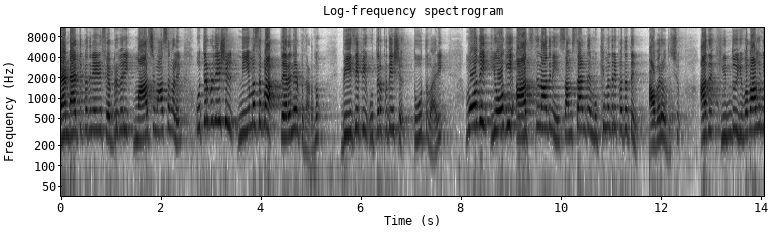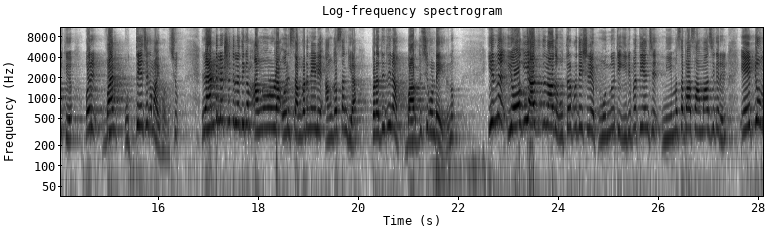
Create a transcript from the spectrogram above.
രണ്ടായിരത്തി പതിനേഴ് ഫെബ്രുവരി മാർച്ച് മാസങ്ങളിൽ ഉത്തർപ്രദേശിൽ നിയമസഭാ തെരഞ്ഞെടുപ്പ് നടന്നു. ബി ജെ പി ഉത്തർപ്രദേശ് തൂത്തുവാരി. മോദി യോഗി ആദിത്യനാഥിനെ സംസ്ഥാനത്തെ മുഖ്യമന്ത്രി പദത്തിൽ അവരോധിച്ചു. അത് ഹിന്ദു യുവവാഹിനിക്ക് ഒരു വൻ ഉത്തേജകമായി ഭവിച്ചു. രണ്ട് ലക്ഷത്തിലധികം അംഗങ്ങളുള്ള ഒരു സംഘടനയിലെ അംഗസംഖ്യ പ്രതിദിനം വർദ്ധിച്ചുകൊണ്ടേയിരുന്നു. ഇന്ന് യോഗി ആദിത്യനാഥ് ഉത്തർപ്രദേശിലെ മുന്നൂറ്റി ഇരുപത്തിയഞ്ച് നിയമസഭാ സാമാജികരിൽ ഏറ്റവും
